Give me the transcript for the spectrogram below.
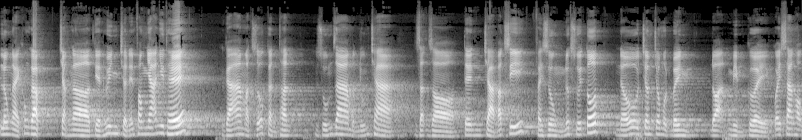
lâu ngày không gặp, chẳng ngờ tiền huynh trở nên phong nhã như thế. Gã mặt dỗ cẩn thận, rúm ra một nhúm trà, dặn dò tên trà bác sĩ phải dùng nước suối tốt, nấu châm cho một bình. Đoạn mỉm cười quay sang họ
